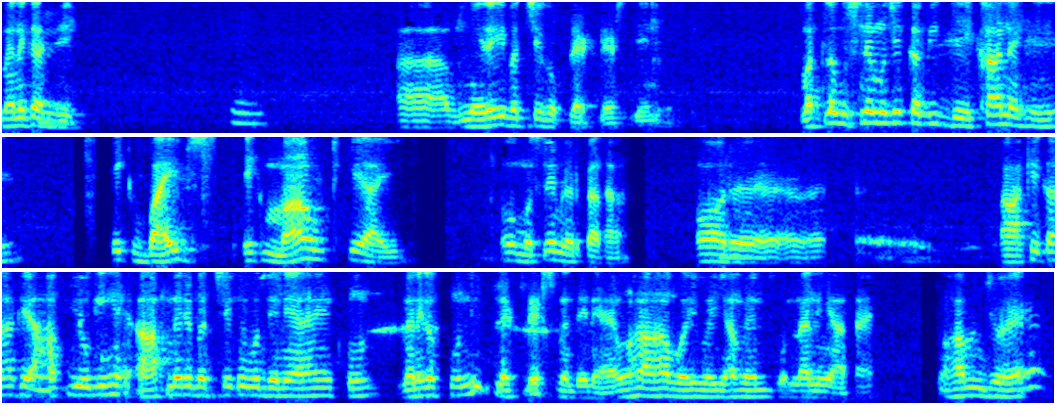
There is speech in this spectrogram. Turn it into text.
मैंने कहा जी. हम्म। आ, मेरे ही बच्चे को प्लेटलेट्स देनी मतलब उसने मुझे कभी देखा नहीं। एक वाइब्स एक माँ उठ के आई। वो मुस्लिम लड़का था और आके कहा कि आप योगी हैं आप मेरे बच्चे को वो देने आए हैं खून? मैंने कहा खून नहीं प्लेटलेट्स में देने आए हाँ। हाँ वही वही हमें बोलना नहीं आता है। तो हम जो है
